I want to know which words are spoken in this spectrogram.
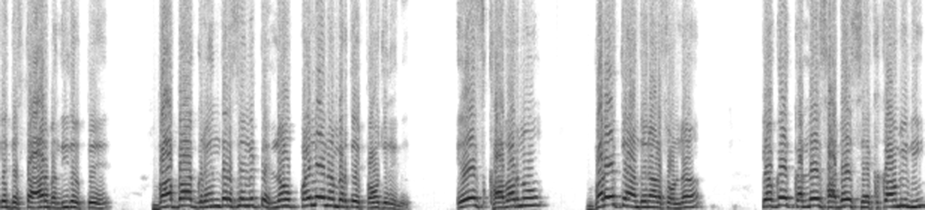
ਕਿ ਦਸਤਾਰਬੰਦੀ ਦੇ ਉੱਤੇ ਬਾਬਾ ਗੁਰਿੰਦਰ ਸਿੰਘ ਢਿੱਲੋਂ ਪਹਿਲੇ ਨੰਬਰ ਤੇ ਪਹੁੰਚਦੇ ਨੇ ਇਸ ਖਬਰ ਨੂੰ ਬੜੇ ਧਿਆਨ ਦੇ ਨਾਲ ਸੁਣਨਾ ਕਿਉਂਕਿ ਕੱਲੇ ਸਾਡੇ ਸਿੱਖ ਕੌਮ ਹੀ ਨਹੀਂ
